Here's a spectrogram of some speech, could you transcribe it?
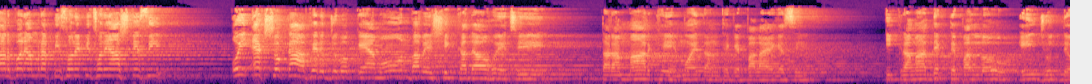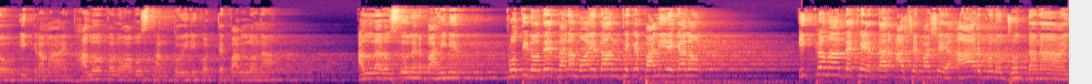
তারপরে আমরা পিছনে পিছনে আসতেছি। ওই একশো কাফের যুবককে এমন ভাবে শিক্ষা দেওয়া হয়েছে, তারা মার খেয়ে ময়দান থেকে পালায় গেছে। ইকরামা দেখতে পারল, এই যুদ্ধেও ইকরামায় ভালো কোনো অবস্থান তৈরি করতে পারল না। আল্লাহ রসুলের বাহিনীর প্রতিরোধে তারা ময়দান থেকে পালিয়ে গেল। ইকরামা দেখে তার আশেপাশে আর কোনো যোদ্ধা নাই।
